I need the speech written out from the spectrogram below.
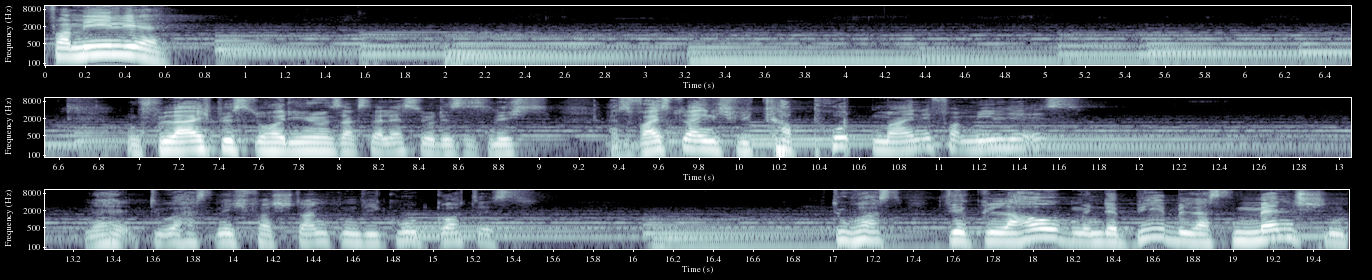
Familie. Und vielleicht bist du heute hier und sagst, Alessio, das ist nicht. Also weißt du eigentlich, wie kaputt meine Familie ist? Nein, du hast nicht verstanden, wie gut Gott ist. Du hast, wir glauben in der Bibel, dass Menschen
